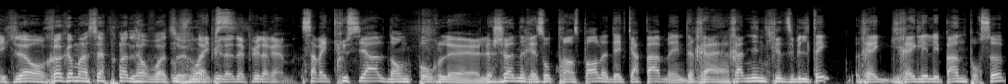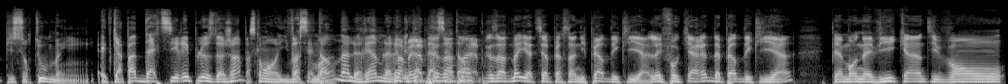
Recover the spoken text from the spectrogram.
et qui là ont recommencé à prendre leur voiture depuis, le, depuis, le, REM. Ça va être crucial donc pour le, jeune réseau de transport d'être capable ben, de ramener une crédibilité, régler les pannes pour ça, puis surtout ben, être capable d'attirer plus de gens parce qu'il va s'étendre dans le REM. Le REM non, mais là, présentement, présentement, il attire personne. Ils perdent des clients. Là, il faut qu'ils arrêtent de perdre des clients. Puis à mon avis, quand ils vont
